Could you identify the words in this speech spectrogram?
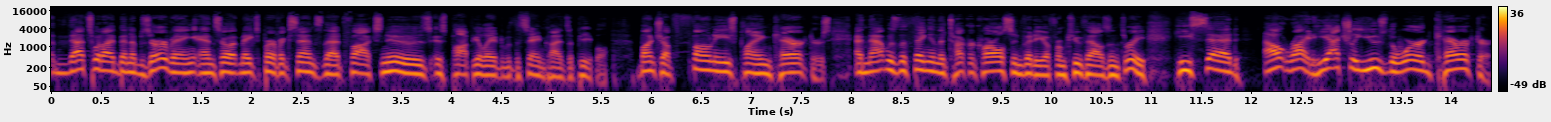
that's what I've been observing. And so it makes perfect sense that Fox News is populated with the same kinds of people. Bunch of phonies playing characters. And that was the thing in the Tucker Carlson video from 2003. He said outright, he actually used the word character.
